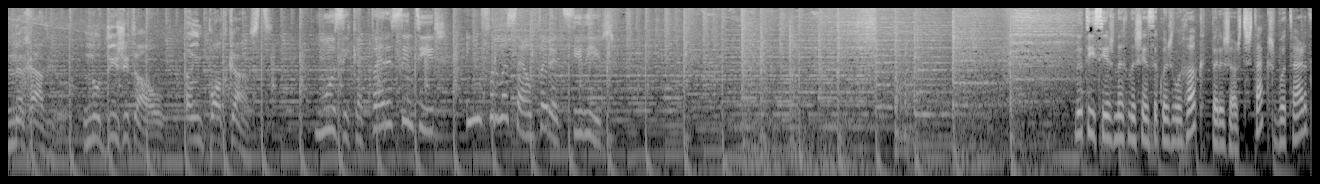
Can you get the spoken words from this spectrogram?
Na rádio, no digital, em podcast. Música para sentir, informação para decidir. Notícias na Renascença com Angela Roque. Para já os destaques. Boa tarde.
